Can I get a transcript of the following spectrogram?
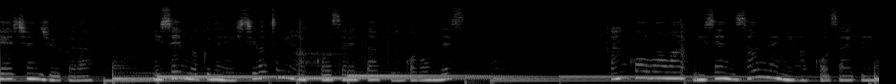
芸春秋から2006年7月に発行された文庫本です。単行本は2003年に発行されています。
